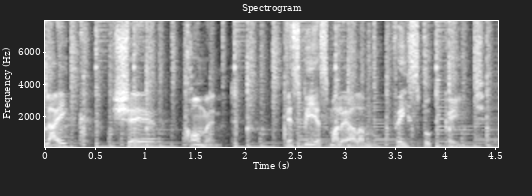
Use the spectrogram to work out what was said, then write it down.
Like, share, comment. SBS Malayalam Facebook page.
